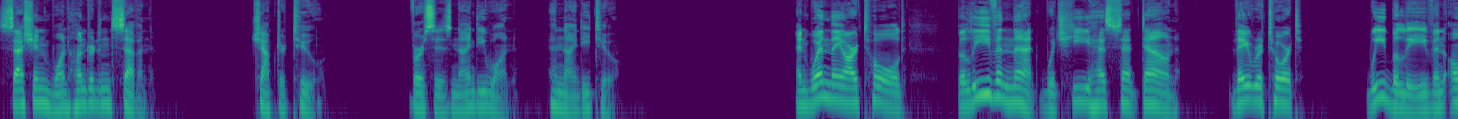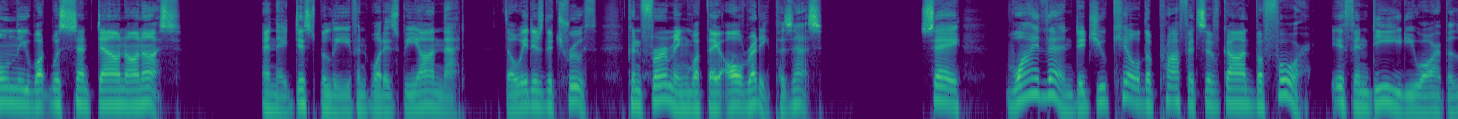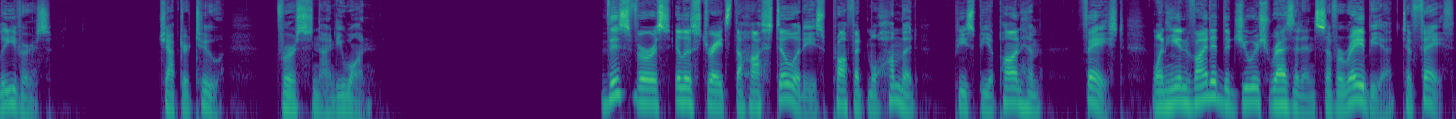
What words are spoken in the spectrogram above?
Session 107, Chapter 2, verses 91 and 92. And when they are told, Believe in that which he has sent down, they retort, We believe in only what was sent down on us. And they disbelieve in what is beyond that, though it is the truth, confirming what they already possess. Say, Why then did you kill the prophets of God before, if indeed you are believers? Chapter 2, verse 91. This verse illustrates the hostilities Prophet Muhammad, peace be upon him, faced when he invited the Jewish residents of Arabia to faith.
